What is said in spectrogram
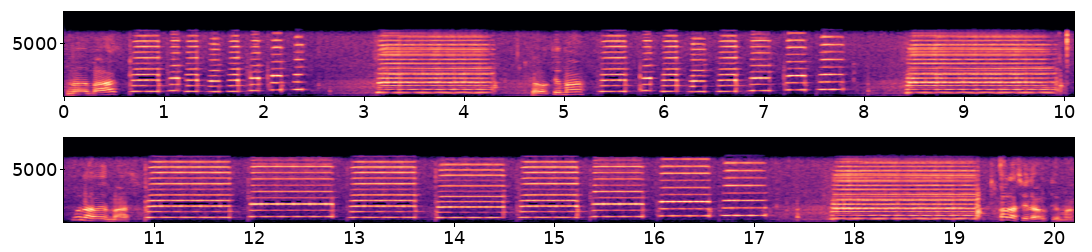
Nada más. La última. Una vez más. Ahora sí la última.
